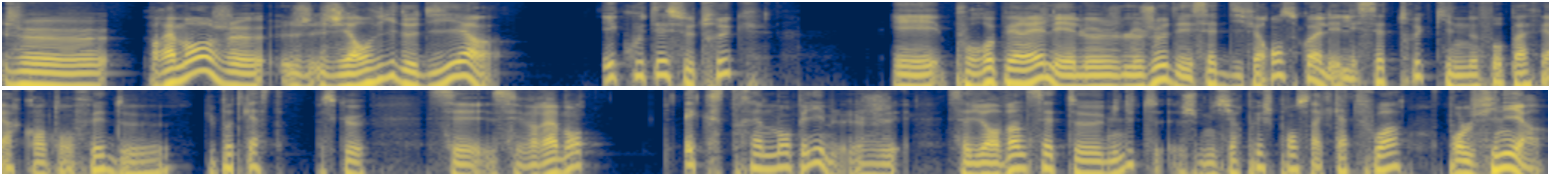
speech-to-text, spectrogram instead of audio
Je vraiment, j'ai envie de dire, écoutez ce truc et pour repérer les- le, jeu des sept différences, quoi, les, les sept trucs qu'il ne faut pas faire quand on fait de, du podcast, parce que c'est vraiment extrêmement pénible. Ça dure 27 minutes. Je me suis repris, je pense, à 4 fois pour le finir.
